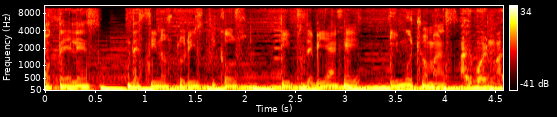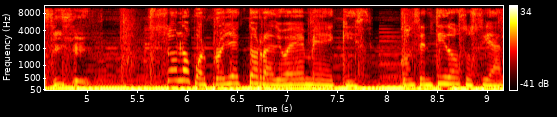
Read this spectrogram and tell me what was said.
Hoteles, destinos turísticos, tips de viaje y mucho más. Ay, buen macice. Solo por Proyecto Radio MX, con sentido social.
